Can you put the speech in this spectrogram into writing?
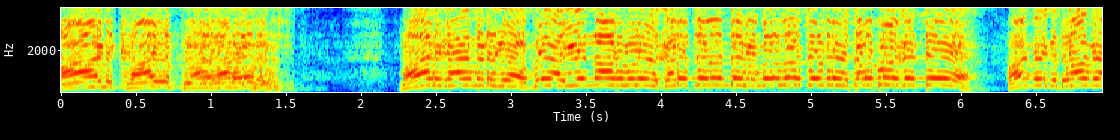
மாடு காயம் மாடு காயம். மாடு காயப்பட்டிருக்கு அப்ப ஐயனார் குழு கடச்சனந்தல் உங்களை தான் சொல்றேன். தலப்பா கட்டு. வாங்க இங்கிட்டு வாங்க.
